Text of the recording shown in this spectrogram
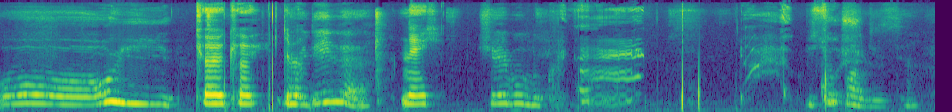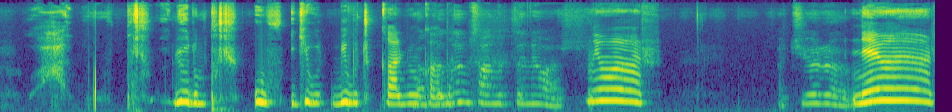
Oo, oy. Köy köy. Değil mi? Köy değil de Ne? şey bulduk. Çok bağlıyız ya. Ölüyordum. Puş. Uf. iki, bir buçuk kalbim kaldı. Bakalım sandıkta ne var? Ne var? Açıyorum. Ne var?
